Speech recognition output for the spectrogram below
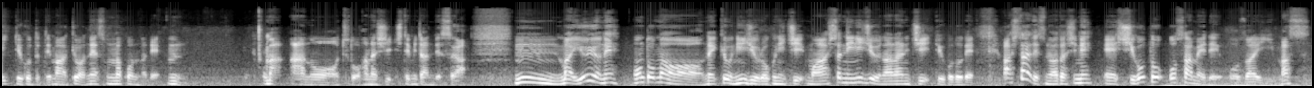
い、ということで、まあ今日はね、そんなこんなで、うん。まあ、あのちょっとお話ししてみたんですが、うん、まあ、いよいよね、本当まあね、今日26日、もう明日に27日ということで、明日はですね、私ね、えー、仕事納めでございます。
